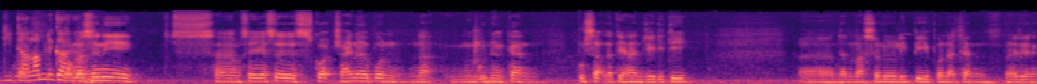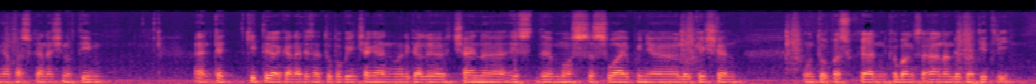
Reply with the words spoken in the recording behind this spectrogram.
di dalam negara. Masa ni um, saya rasa squad China pun nak menggunakan pusat latihan JDT uh, dan Marcelo Lippi pun akan berada dengan pasukan national team. Dan kita akan ada satu perbincangan manakala China is the most sesuai punya location untuk pasukan kebangsaan under 23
